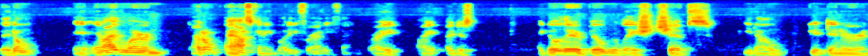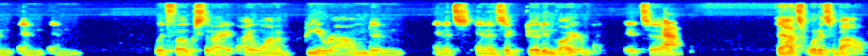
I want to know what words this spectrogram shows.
They don't, and I've learned I don't ask anybody for anything, right? I, I just I go there, build relationships, you know, get dinner and and and with folks that I I want to be around, and and it's and it's a good environment. It's a yeah. that's what it's about.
